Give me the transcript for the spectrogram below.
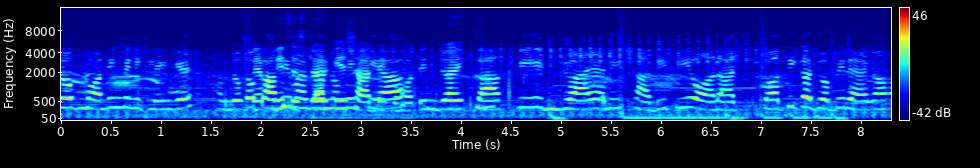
लोग मॉर्निंग में निकलेंगे। हम लोग तो काफ़ी मज़ा की शादी बहुत इंजॉय काफ़ी इंजॉय वाली शादी थी और आज चौथी का जो भी रहेगा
